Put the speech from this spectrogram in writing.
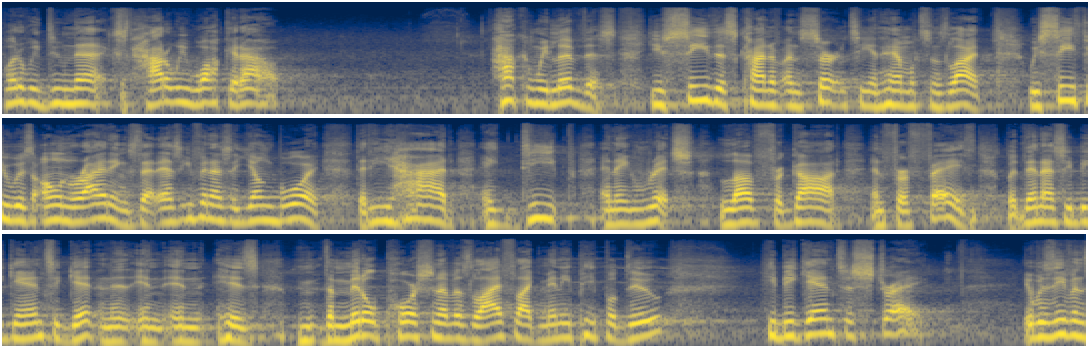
what do we do next? How do we walk it out? How can we live this? You see this kind of uncertainty in Hamilton's life. We see through his own writings that as even as a young boy that he had a deep and a rich love for God and for faith. But then as he began to get in, in, in his the middle portion of his life like many people do, he began to stray. It was even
